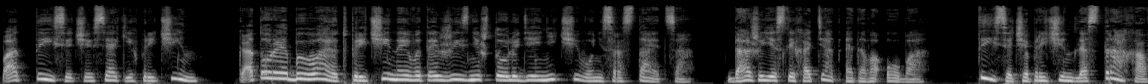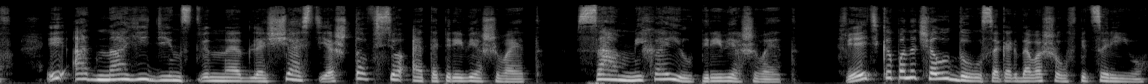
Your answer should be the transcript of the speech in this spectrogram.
по тысяче всяких причин, которые бывают причиной в этой жизни, что у людей ничего не срастается, даже если хотят этого оба. Тысяча причин для страхов и одна единственная для счастья, что все это перевешивает – сам Михаил перевешивает. Федька поначалу дулся, когда вошел в пиццерию.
